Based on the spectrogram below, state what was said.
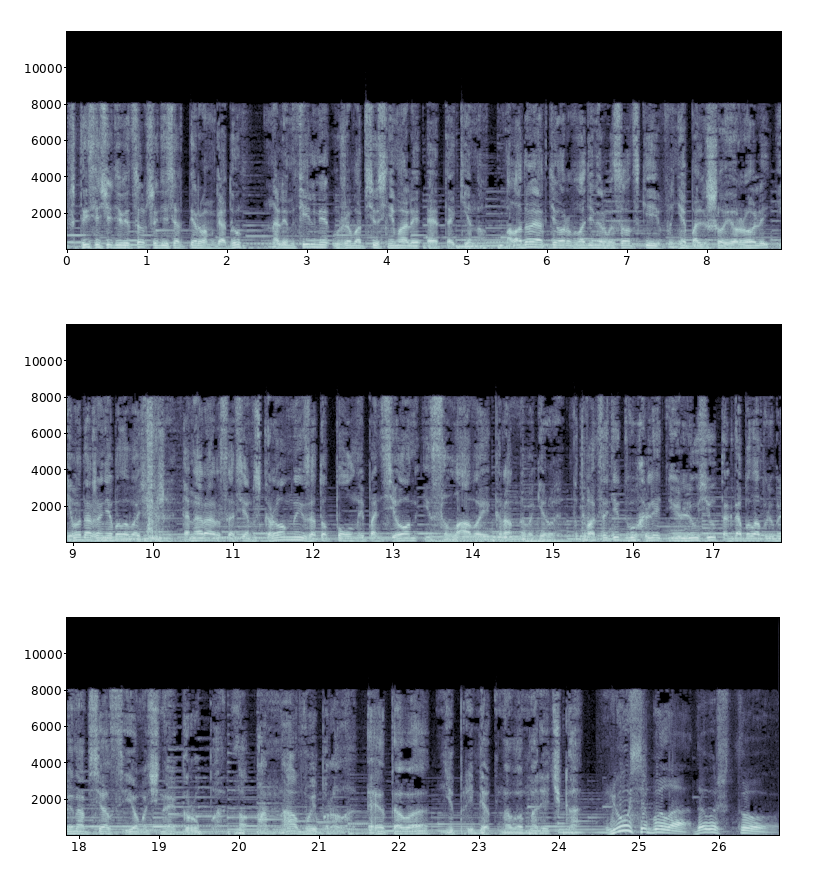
В 1961 году на Ленфильме уже вовсю снимали это кино. Молодой актер Владимир Высоцкий в небольшой роли. Его даже не было в афише. Гонорар совсем скромный, зато полный пансион и слава экранного героя. В 22-летнюю Люсю тогда была влюблена вся съемочная группа. Но она выбрала этого неприметного морячка. Люся была, да вы что?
